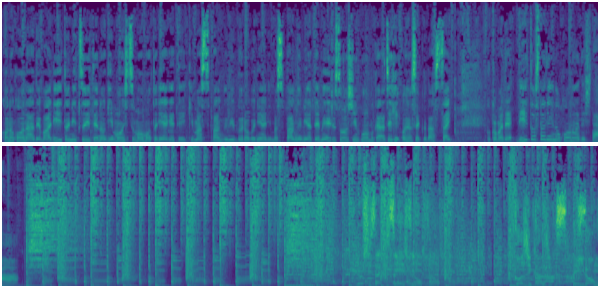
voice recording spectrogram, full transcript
このコーナーではリートについての疑問質問も取り上げていきます。番組ブログにあります。番組宛てメール送信フォームからぜひお寄せください。ここまでリートスタディのコーナーでした。吉崎誠二の5時からスペイロン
